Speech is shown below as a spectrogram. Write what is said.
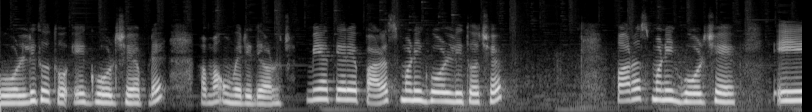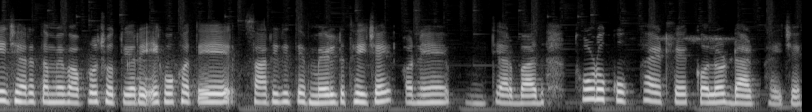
ગોળ લીધો હતો એ ગોળ છે આપણે આમાં ઉમેરી દેવાનો છે. મેં અત્યારે પારસમણી ગોળ લીધો છે. પારસમણી ગોળ છે એ જ્યારે તમે વાપરો છો ત્યારે એક વખત એ સારી રીતે મેલ્ટ થઈ જાય અને ત્યારબાદ થોડો કૂક થાય એટલે કલર ડાર્ક થાય છે.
